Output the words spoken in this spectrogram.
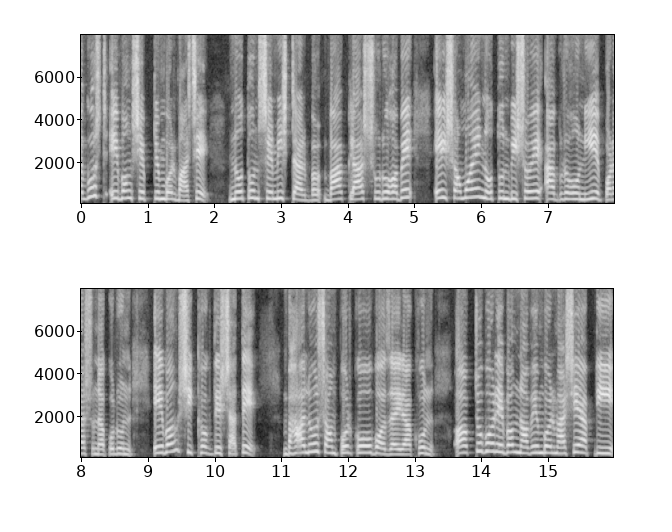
আগস্ট এবং সেপ্টেম্বর মাসে নতুন সেমিস্টার বা ক্লাস শুরু হবে। এই সময়ে নতুন বিষয়ে আগ্রহ নিয়ে পড়াশোনা করুন এবং শিক্ষকদের সাথে ভালো সম্পর্ক বজায় রাখুন। অক্টোবর এবং নভেম্বর মাসে আপনি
